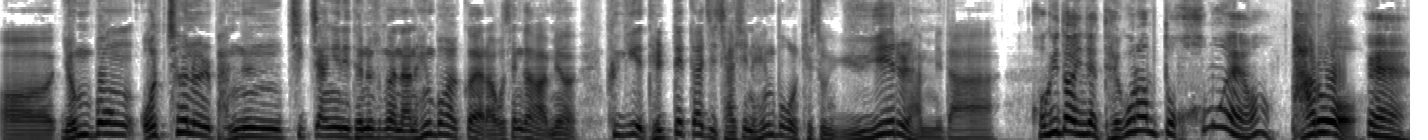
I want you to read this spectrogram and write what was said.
어, 연봉 5천을 받는 직장인이 되는 순간 나는 행복할 거야 라고 생각하면 그게 될 때까지 자신의 행복을 계속 유예를 합니다. 거기다 이제 되고 나면 또 허무해요. 바로 예.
